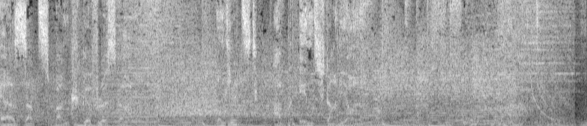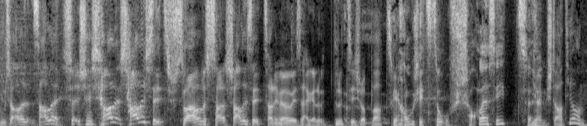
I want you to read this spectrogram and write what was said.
Ersatzbankgeflüster. Und jetzt ab ins Stadion. Vom Schale, Schale, Schale, Schalensitz, Schale, Schalensitz, habe ich mal sagen. Lutz ist schon Platz. Wie kommst du jetzt so auf Schale sitzen? Ja, im Stadion.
